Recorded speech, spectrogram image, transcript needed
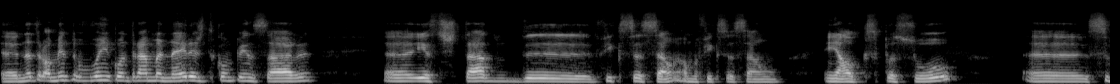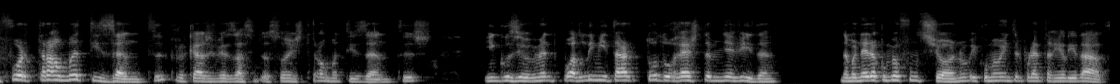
Eh, naturalmente eu vou encontrar maneiras de compensar uh, esse estado de fixação, é uma fixação em algo que se passou. Uh, se for traumatizante, porque às vezes há situações traumatizantes, inclusivamente pode limitar todo o resto da minha vida, na maneira como eu funciono e como eu interpreto a realidade.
